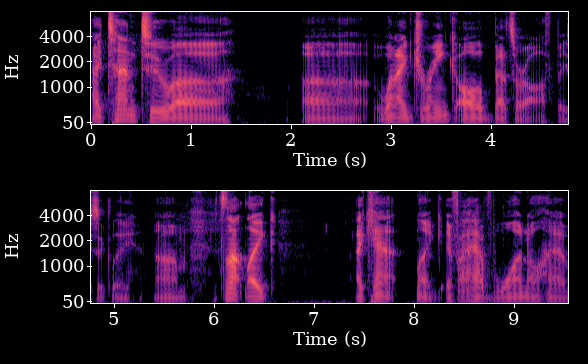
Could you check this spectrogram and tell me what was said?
i tend to uh uh when i drink all bets are off basically. Um it's not like i can't like if i have one i'll have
